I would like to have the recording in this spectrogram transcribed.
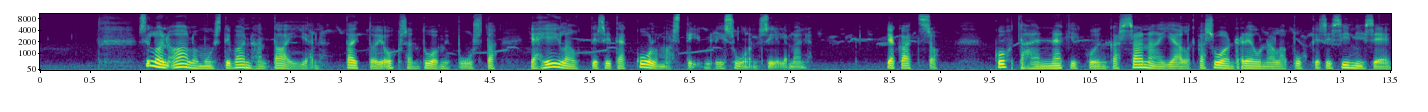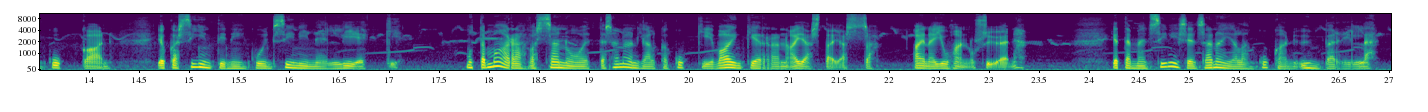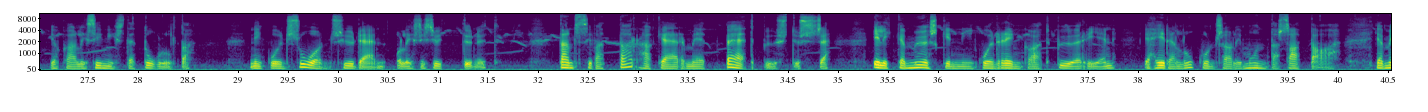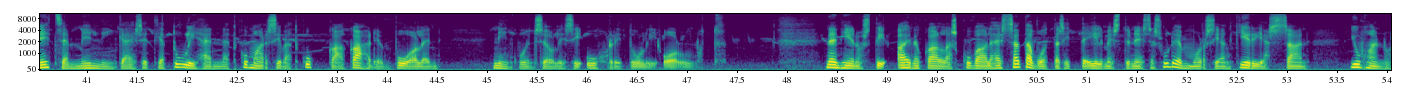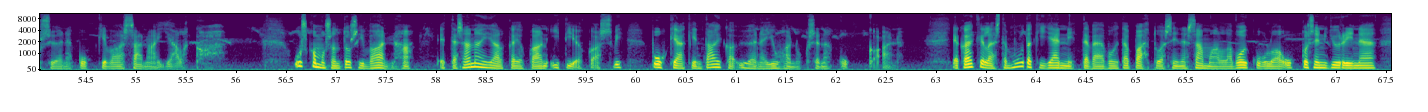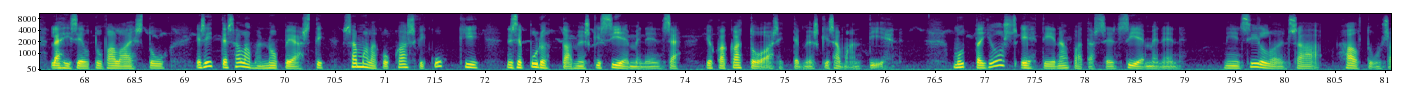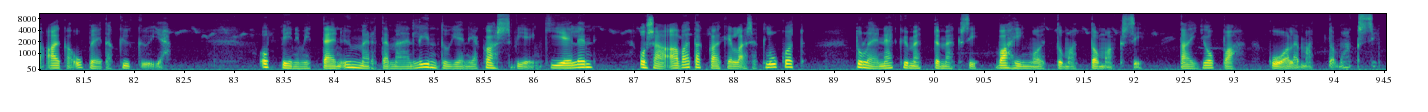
Silloin Aalo muisti vanhan taian, taittoi oksan tuomipuusta ja heilautti sitä kolmasti yli suon silmän. Ja katso, kohta hän näki, kuinka sananjalka suon reunalla puhkesi siniseen kukkaan, joka siinti niin kuin sininen liekki – mutta maarahvas sanoo, että sananjalka kukkii vain kerran ajastajassa, aina juhannusyönä. Ja tämän sinisen sananjalan kukan ympärillä, joka oli sinistä tulta, niin kuin suon sydän olisi syttynyt, tanssivat tarhakäärmeet päät pystyssä, eli myöskin niin kuin renkaat pyörien, ja heidän lukunsa oli monta sataa, ja metsän menninkäiset ja tulihännät kumarsivat kukkaa kahden puolen, niin kuin se olisi uhrituli ollut. Näin hienosti Aino Kallas kuvaa lähes sata vuotta sitten ilmestyneessä Sudenmorsian kirjassaan juhannusyönä kukkivaa sananjalkaa. Uskomus on tosi vanha, että sananjalka, joka on itiökasvi, puhkeakin taikayönä juhannuksena kukkaan. Ja kaikenlaista muutakin jännittävää voi tapahtua siinä samalla. Voi kuulua ukkosen jyrinää, lähiseutu valaistuu ja sitten salaman nopeasti, samalla kun kasvi kukkii, niin se pudottaa myöskin siemenensä, joka katoaa sitten myöskin saman tien. Mutta jos ehtii napata sen siemenen, niin silloin saa haltuunsa aika upeita kykyjä. Oppii nimittäin ymmärtämään lintujen ja kasvien kielen, osaa avata kaikenlaiset lukot, tulee näkymättömäksi, vahingoittumattomaksi tai jopa kuolemattomaksi.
